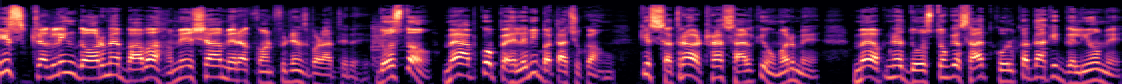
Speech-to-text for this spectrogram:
इस स्ट्रगलिंग दौर में बाबा हमेशा मेरा कॉन्फिडेंस बढ़ाते रहे। दोस्तों, मैं आपको पहले भी बता चुका हूँ कि 17-18 साल की उम्र में मैं अपने दोस्तों के साथ कोलकाता की गलियों में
